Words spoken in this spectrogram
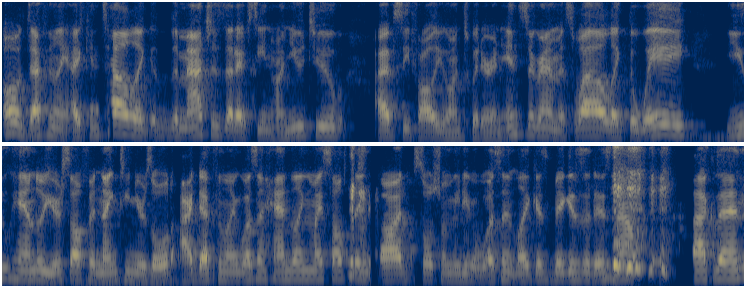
Oh, definitely. I can tell like the matches that I've seen on YouTube. I obviously follow you on Twitter and Instagram as well. Like the way you handle yourself at 19 years old. I definitely wasn't handling myself. Thank God social media wasn't like as big as it is now back then.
